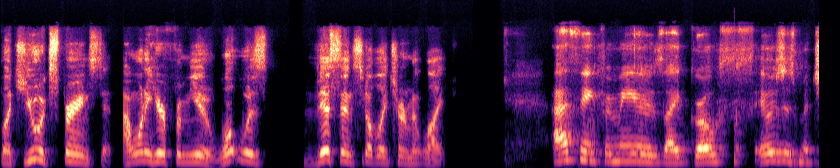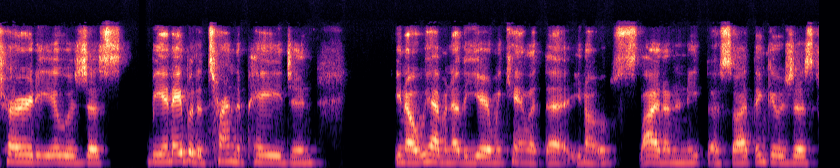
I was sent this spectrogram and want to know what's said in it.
but you experienced it. I want to hear from you. What was this NCAA tournament like? I think for me, it was like growth. It was just maturity. It was just being able to turn the page and you know we have another year and we can't let that you know slide underneath us. So i think it was just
